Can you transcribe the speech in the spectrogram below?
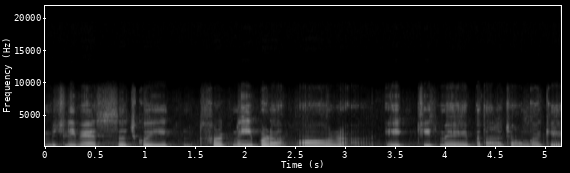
بجلی میں سچ کوئی فرق نہیں پڑا اور ایک چیز میں بتانا چاہوں گا کہ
